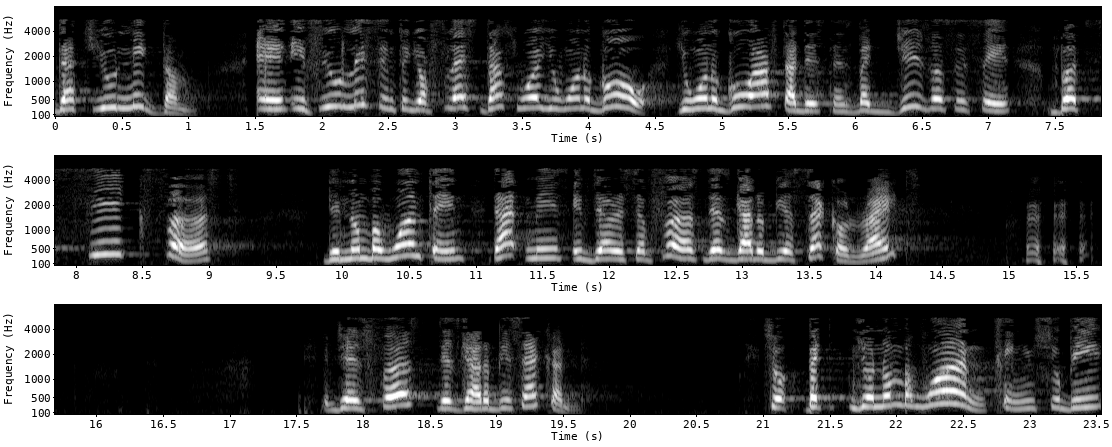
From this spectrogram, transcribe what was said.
that you need them. And if you listen to your flesh, that's where you want to go. You want to go after these things. But Jesus is saying, but seek first the number one thing. That means if there is a first, there's got to be a second, right? if there's first, there's got to be second. So, but your number one thing should be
